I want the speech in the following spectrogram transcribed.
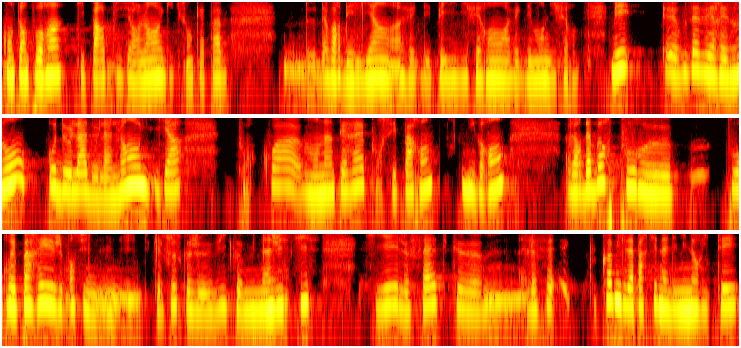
contemporains qui parlent plusieurs langues et qui sont capables d'avoir des liens avec des pays différents, avec des mondes différents. Mais vous avez raison, au-delà de la langue, il y a pourquoi mon intérêt pour ces parents migrants. Alors d'abord pour pour réparer, je pense, quelque chose que je vis comme une injustice, qui est le fait que, le fait que comme ils appartiennent à des minorités,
